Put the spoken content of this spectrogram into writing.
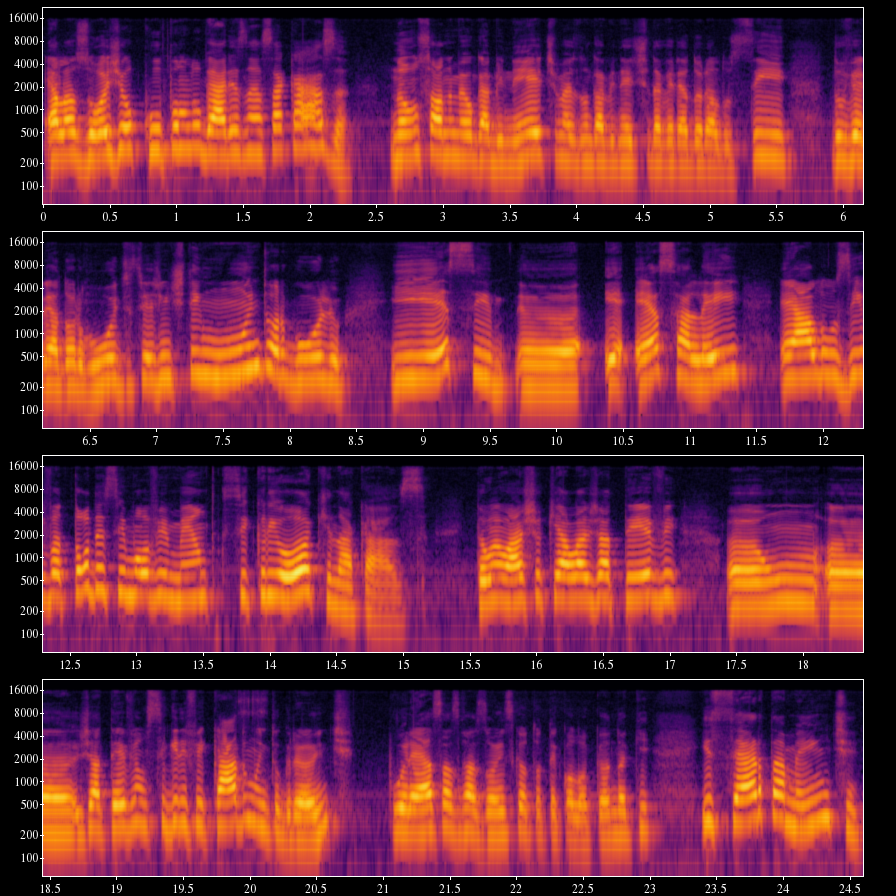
elas hoje ocupam lugares nessa casa. Não só no meu gabinete, mas no gabinete da vereadora Luci, do vereador Rudes, e a gente tem muito orgulho. E esse, uh, essa lei é alusiva a todo esse movimento que se criou aqui na casa. Então eu acho que ela já teve, uh, um, uh, já teve um significado muito grande, por essas razões que eu estou te colocando aqui, e certamente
